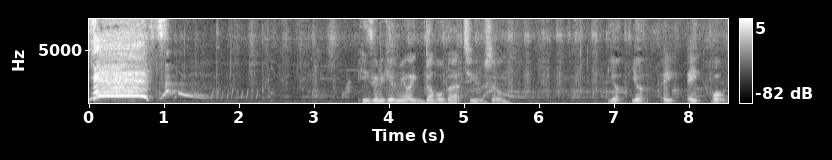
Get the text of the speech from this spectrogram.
Yes! He's gonna give me like double that too, so. Yeah, yeah, hey, hey, whoa.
